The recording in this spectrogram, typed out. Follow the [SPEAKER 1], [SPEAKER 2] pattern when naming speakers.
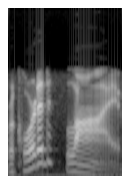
[SPEAKER 1] Recorded live.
